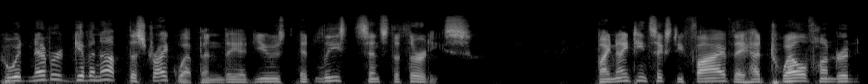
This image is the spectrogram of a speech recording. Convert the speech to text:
who had never given up the strike weapon they had used at least since the 30s. By 1965, they had 1,200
